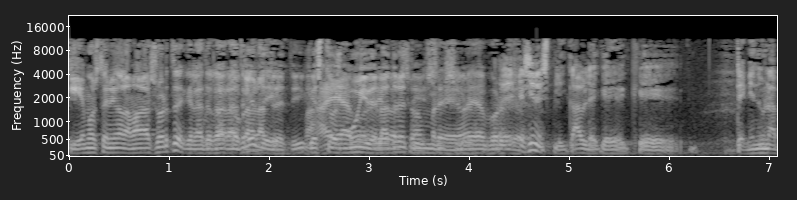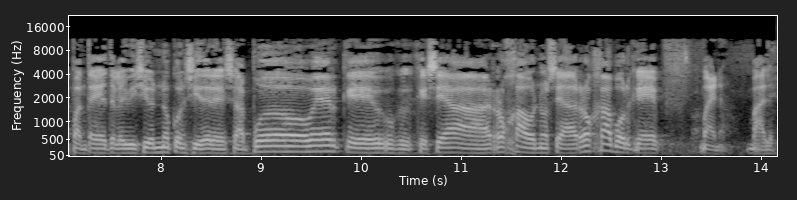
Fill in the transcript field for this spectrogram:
Y hemos tenido la mala suerte de que le ha Pues tocado al Atleti. Que esto es muy del Atleti, es inexplicable que, que teniendo una pantalla de televisión no consideres, o sea, puedo ver que, que sea roja o no sea roja porque, bueno, vale,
